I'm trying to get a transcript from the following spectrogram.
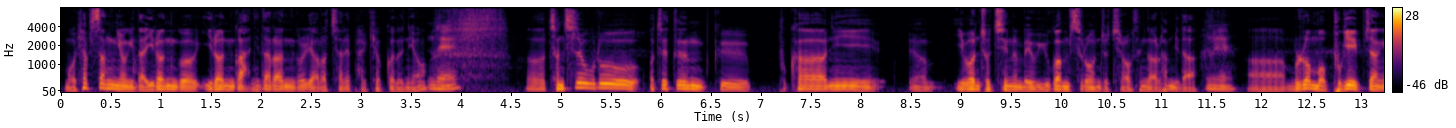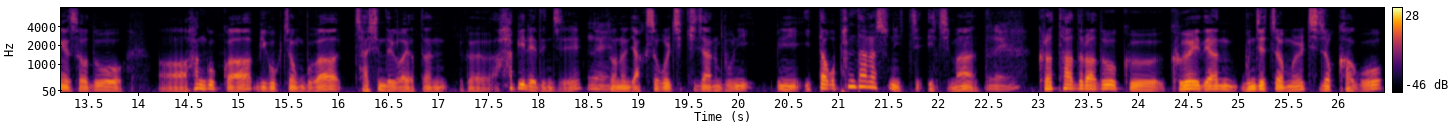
뭐 협상용이다 이런 거 이런 거 아니다라는 걸 여러 차례 밝혔거든요. 네. 어, 전체적으로 어쨌든 그 북한이 어, 이번 조치는 매우 유감스러운 조치라고 생각을 합니다. 네. 어, 물론 뭐 북의 입장에서도 어, 한국과 미국 정부가 자신들과의 어떤 그 합의라든지 네. 또는 약속을 지키지 않은 부분이 있다고 판단할 수는 있지, 있지만 네. 그렇다 하더라도 그 그에 대한 문제점을 지적하고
